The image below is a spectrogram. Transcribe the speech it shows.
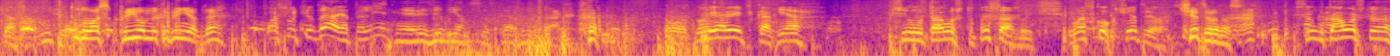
Сейчас, Тут у вас приемный кабинет, да? По сути, да, это летняя резиденция, скажем так. Вот. Но я, видите как, я в силу того, что... Присаживайтесь. У вас сколько, четверо? Четверо нас. В силу того, что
